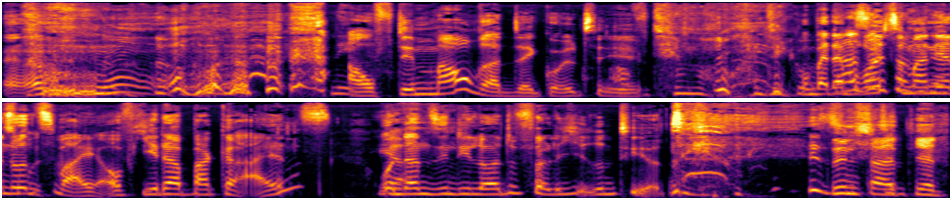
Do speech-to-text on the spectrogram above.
auf dem Maurerdekolleté. Auf dem Mauerdekolleté. Wobei da Das bräuchte man ja nur zwei. Auf jeder Backe eins. Und Ja. dann sind die Leute völlig irritiert. sind halt jetzt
